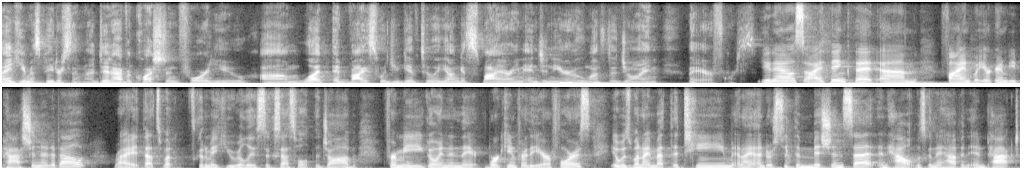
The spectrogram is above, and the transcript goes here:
Ms. Peterson. I did have a question for you. Um, what advice would you give to a young aspiring engineer who wants to join the Air Force? You know, so I think that um, find what you're going to be passionate about, right? That's what's going to make you really successful at the job. For me, going in there, working for the Air Force, it was when I met the team and I understood the mission set and how it was going to have an impact.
